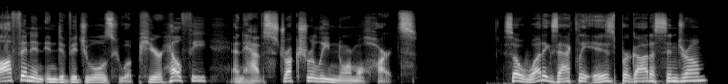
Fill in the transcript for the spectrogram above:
often in individuals who appear healthy and have structurally normal hearts. So what exactly is Brugada syndrome?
